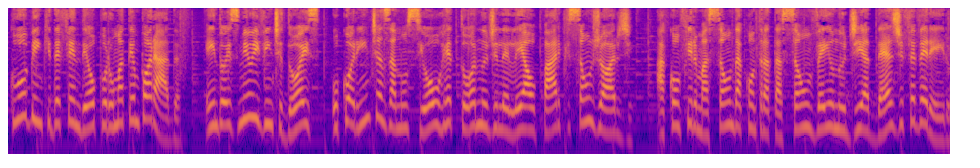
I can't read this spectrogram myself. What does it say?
clube em que defendeu por uma temporada. Em 2022, o Corinthians anunciou o retorno de Lelê ao Parque São Jorge. A confirmação da contratação veio no dia 10 de fevereiro.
